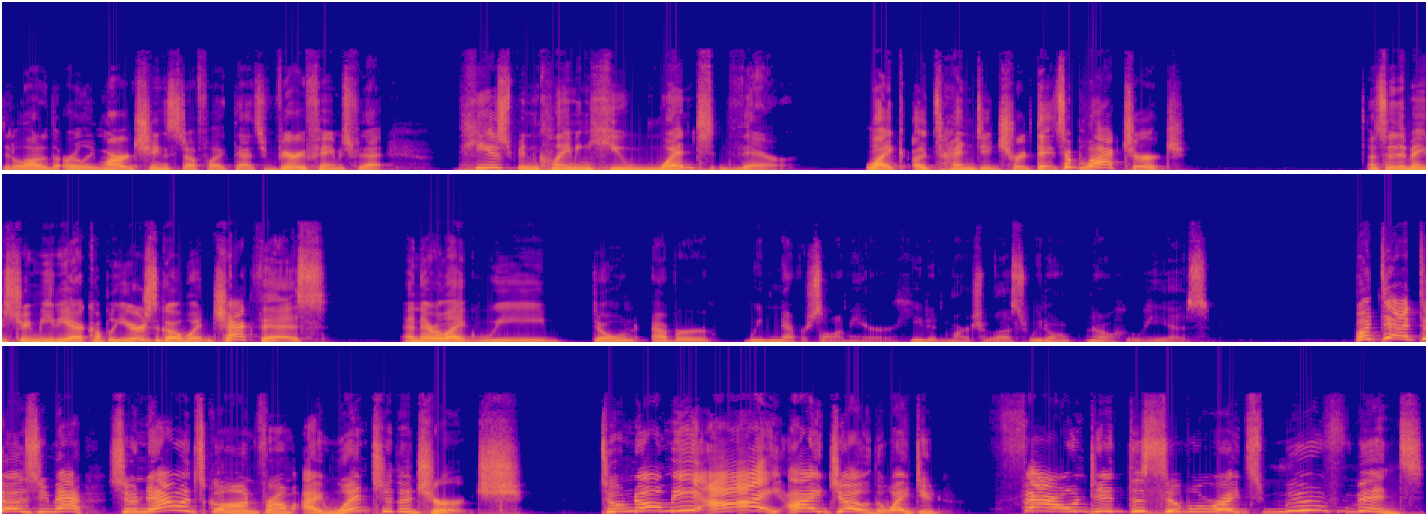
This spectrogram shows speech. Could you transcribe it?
did a lot of the early marching, stuff like that. It's very famous for that. He has been claiming he went there like attended church. It's a black church. And so the mainstream media a couple years ago went and checked this, and they were like, "We don't ever, we never saw him here. He didn't march with us. We don't know who he is." But that doesn't matter. So now it's gone from I went to the church to no me, I, I Joe, the white dude, founded the civil rights movement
